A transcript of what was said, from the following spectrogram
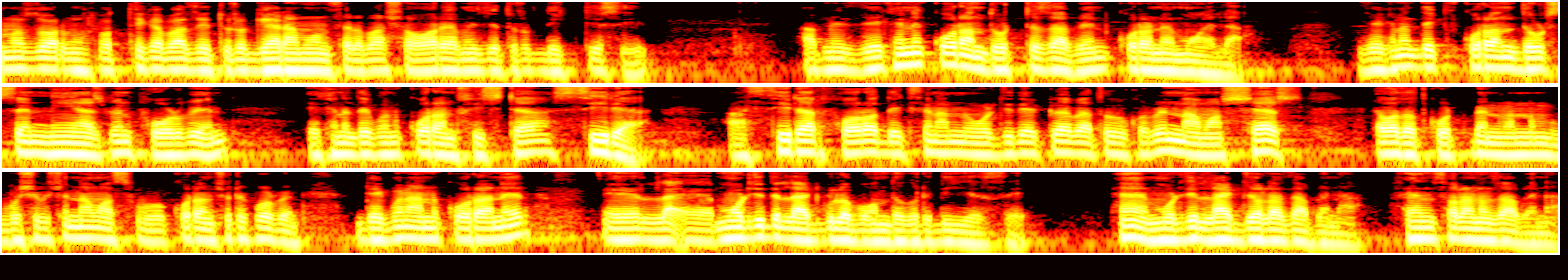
আমার জন্মের থেকে বা যেটুকু গ্রাম অঞ্চল বা শহরে আমি যেটুকু দেখতেছি, আপনি যেখানে কোরআন ধরতে যাবেন, কোরআনে ময়লা। যেখানে দেখ, কোরআন ধরছেন, নিয়ে আসবেন, পড়বেন, এখানে দেখবেন কোরআন ফিসটা সিরা। আর সিরার পরও দেখছেন আপনি মসজিদে একটু আবাদত করবেন, নামাজ শেষ আবাদত করবেন মানে বসে বসে নামাজ কোরআন শরীফ পড়বেন। দেখবেন আমি কোরআনের মসজিদের লাইটগুলো বন্ধ করে দিয়েছে। হ্যাঁ মসজিদ লাইট জ্বলা যাবে না, ফ্যান চালানো যাবে না।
